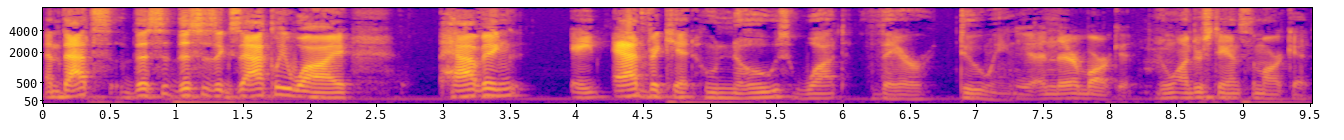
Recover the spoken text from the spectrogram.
And that's this this is exactly why having an advocate who knows what they're doing. Yeah, in their market. Who understands the market.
